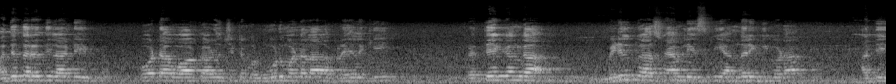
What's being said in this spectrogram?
మధ్యతరగతి లాంటి కోట వాకాడు చిట్టమూరు మూడు మండలాల ప్రజలకి ప్రత్యేకంగా మిడిల్ క్లాస్ ఫ్యామిలీస్కి అందరికీ కూడా అది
